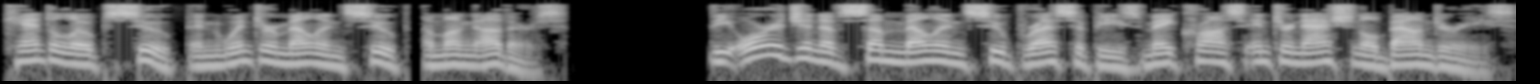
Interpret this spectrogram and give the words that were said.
cantaloupe soup and winter melon soup, among others. The origin of some melon soup recipes may cross international boundaries.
